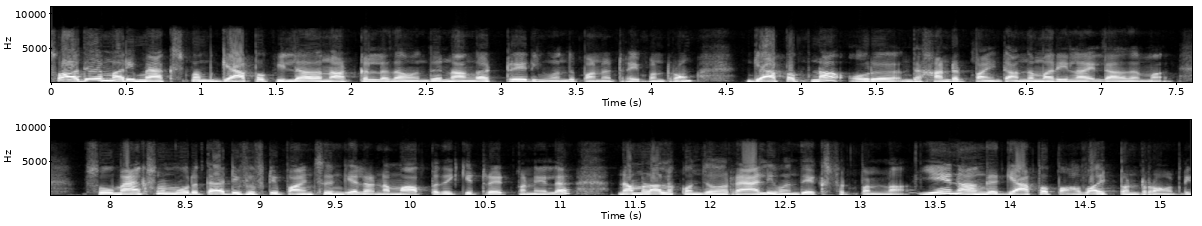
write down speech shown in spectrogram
ஸோ அதே மாதிரி மேக்ஸிமம் கேப் அப் இல்லாத நாட்களில் தான் வந்து நாங்கள் ட்ரேடிங் வந்து பண்ண ட்ரை பண்ணுறோம் கேப் அப்னா ஒரு இந்த ஹண்ட்ரட் பாயிண்ட் அந்த மாதிரிலாம் இல்லாத மாதிரி ஸோ மேக்ஸிமம் ஒரு தேர்ட்டி ஃபிஃப்டி பாயிண்ட்ஸுங்கெல்லாம் நம்ம அப்போதைக்கு ட்ரேட் பண்ணல நம்மளால் கொஞ்சம் ரேலி வந்து எக்ஸ்பெக்ட் பண்ணலாம். ஏன் நாங்கள் கேப் அப் அவாய்ட் பண்ணுறோம் அப்படின்னு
